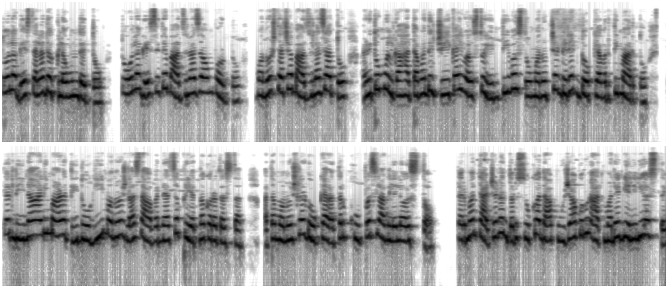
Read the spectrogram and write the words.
तो लगेच त्याला ढकलवून देतो. तो लगेच तिथे बाजूला जाऊन पडतो. मनोज त्याच्या बाजूला जातो आणि तो मुलगा हातामध्ये जी काही वस्तू येईल ती वस्तू मनोजच्या डिरेक्ट डोक्यावरती मारतो. तर लीना आणि माळती दोघीही मनोजला सावरण्याचा प्रयत्न करत असतात. आता मनोजला डोक्याला तर खूपच लागलेलं असतं. तर मग त्याच्यानंतर सुखदा पूजा करून आतमध्ये गेलेली असते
